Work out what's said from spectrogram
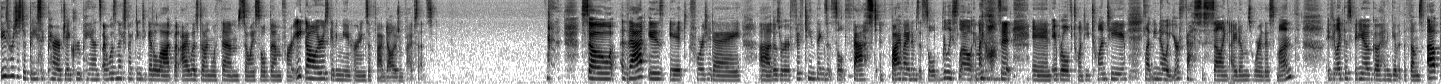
These were just a basic pair of J. Crew pants. I wasn't expecting to get a lot, but I was done with them, so I sold them for $8, giving me an earnings of $5.05. so that is it for today. Uh, those were 15 things that sold fast and five items that sold really slow in my closet in April of 2020. Let me know what your fastest selling items were this month. If you like this video, go ahead and give it the thumbs up.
